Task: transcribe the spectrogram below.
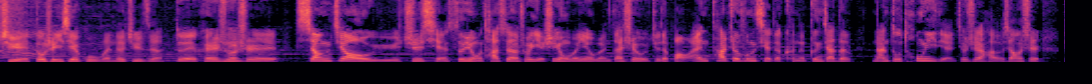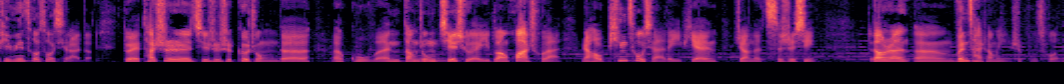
句，都是一些古文的句子。对，可以说是相较于之前孙勇，他虽然说也是用文言文，但是我觉得保安他这封写的可能更加的难读通一点，就是好像是拼拼凑凑起来的。对，他是其实是各种的呃古文当中截取了一段话出来，然后拼凑起来的一篇。这样的辞职信，当然，嗯，文采上面也是不错的，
